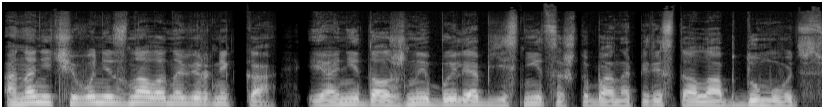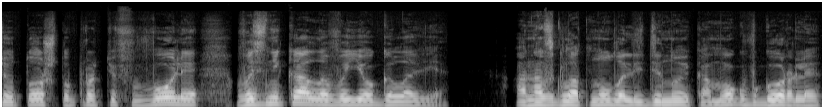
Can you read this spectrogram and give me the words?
Она ничего не знала наверняка, и они должны были объясниться, чтобы она перестала обдумывать все то, что против воли возникало в ее голове. Она сглотнула ледяной комок в горле.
